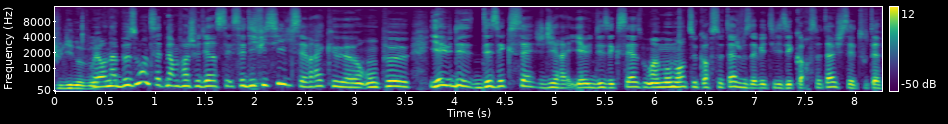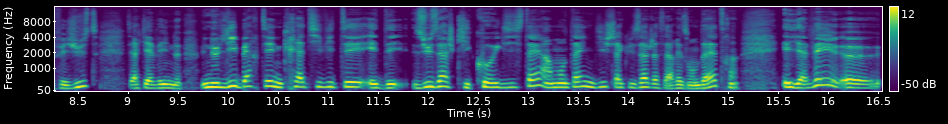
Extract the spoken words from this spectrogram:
Julie. Oui, on a besoin de cette norme. Enfin, je veux dire, c'est difficile. C'est vrai que euh, on peut. Il y a eu des, des excès, je dirais. Il y a eu des excès. À un moment de ce corsetage, vous avez utilisé corsetage, c'est tout à fait juste. C'est-à-dire qu'il y avait une, une liberté, une créativité et des usages qui coexistaient. Un Montaigne dit chaque usage a sa raison d'être. Et il y avait euh,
